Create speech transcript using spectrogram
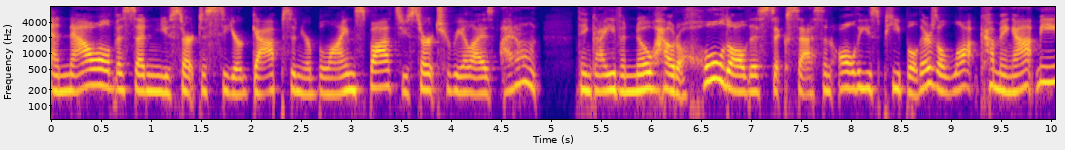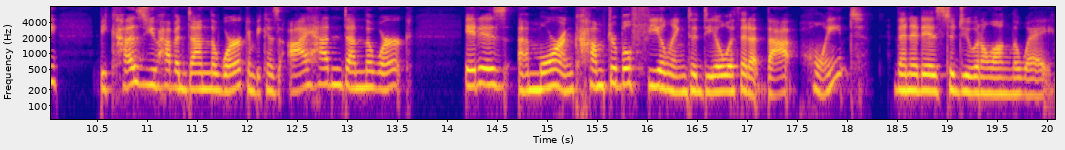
And now all of a sudden you start to see your gaps and your blind spots. You start to realize, I don't think I even know how to hold all this success and all these people. There's a lot coming at me because you haven't done the work and because I hadn't done the work. It is a more uncomfortable feeling to deal with it at that point than it is to do it along the way.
